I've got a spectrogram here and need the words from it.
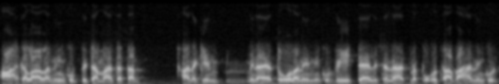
aika lailla niin kuin pitämään tätä, ainakin minä ja Tuula, niin, niin kuin viihteellisenä, että me puhutaan vähän niin kuin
